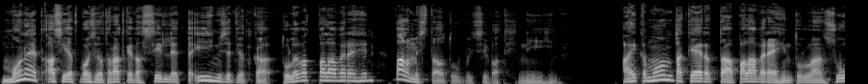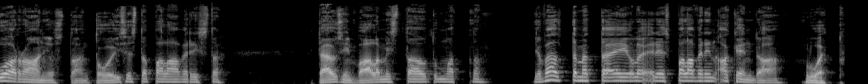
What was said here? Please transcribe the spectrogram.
Monet asiat voisivat ratketa sille, että ihmiset, jotka tulevat palavereihin, valmistautuisivat niihin. Aika monta kertaa palavereihin tullaan suoraan jostain toisesta palaverista, täysin valmistautumatta, ja välttämättä ei ole edes palaverin agendaa luettu.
